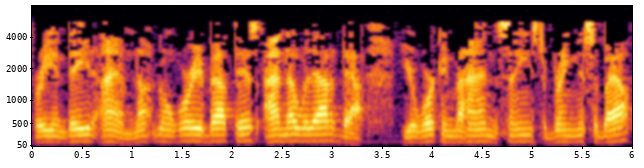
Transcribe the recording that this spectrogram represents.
free indeed. I am not going to worry about this. I know without a doubt you're working behind the scenes to bring this about.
